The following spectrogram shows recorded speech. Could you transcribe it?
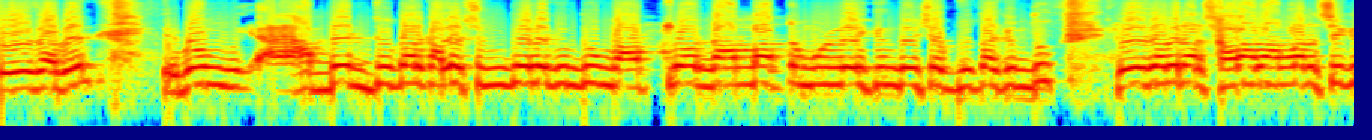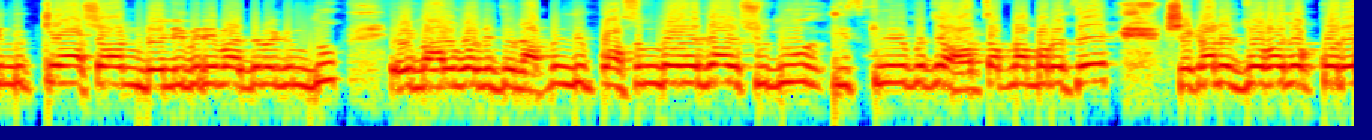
পেয়ে যাবেন। এবং আপডেট জুতার কালেকশন নিতে হলে কিন্তু মাত্র নাম মাত্র মূল্যে কিন্তু এইসব জুতা কিন্তু পেয়ে যাবেন আর সারা বাংলাদেশে কিন্তু ক্যাশ অন ডেলিভারির মাধ্যমে কিন্তু এই মালগুলো নিতে আপনি যদি পছন্দ হয়ে যায়, শুধু স্ক্রিনের উপর যে হোয়াটসঅ্যাপ নাম্বার আছে, সেখানে যোগাযোগ করে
